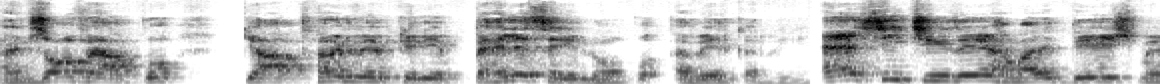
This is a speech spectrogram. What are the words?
हेड्स ऑफ़ है आपको कि आप थर्ड वेव के लिए पहले से ही लोगों को अवेयर कर रही हैं। ऐसी चीज़ें हमारे देश में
